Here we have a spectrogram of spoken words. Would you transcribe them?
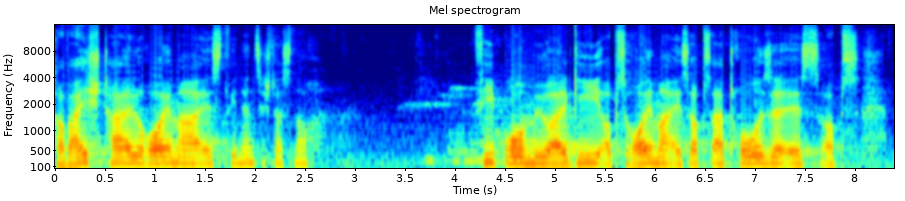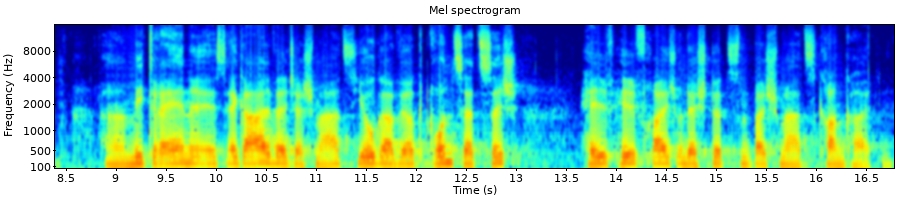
Weichteilrheuma ist, wie nennt sich das noch? Fibromyalgie, ob es Rheuma ist, ob es Arthrose ist, ob es äh, Migräne ist, egal welcher Schmerz, Yoga wirkt grundsätzlich hilfreich, unterstützend bei Schmerzkrankheiten.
